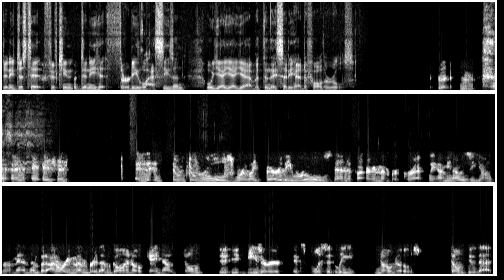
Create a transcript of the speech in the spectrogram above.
Didn't he just hit 15? Didn't he hit 30 last season? Well, yeah, yeah, yeah. But then they said he had to follow the rules. Right. Mm. and it- it's just and the, the, the rules were like barely rules then, if I remember correctly. I mean, I was a younger man then, but I don't remember them going, okay, now don't, these are explicitly no nos. Don't do that.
